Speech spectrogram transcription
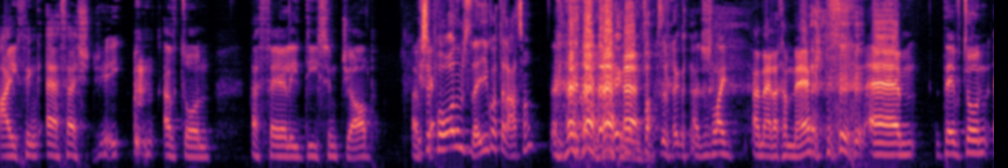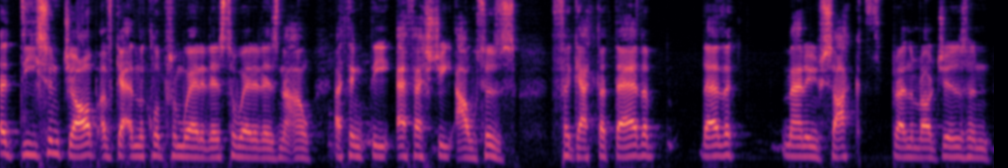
I think FSG have done a fairly decent job. You support them today, you've got the hat on. I just like American Nick. um, they've done a decent job of getting the club from where it is to where it is now. I think the FSG outers forget that they're the they're the men who sacked Brendan Rodgers and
